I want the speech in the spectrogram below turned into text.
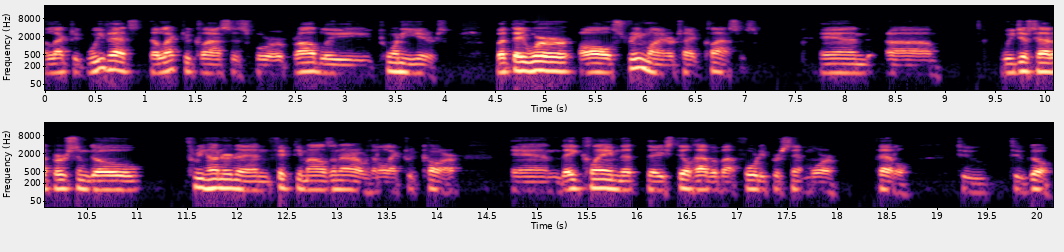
electric. We've had electric classes for probably 20 years, but they were all streamliner type classes. And uh, we just had a person go 350 miles an hour with an electric car, and they claim that they still have about 40% more pedal to to go.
